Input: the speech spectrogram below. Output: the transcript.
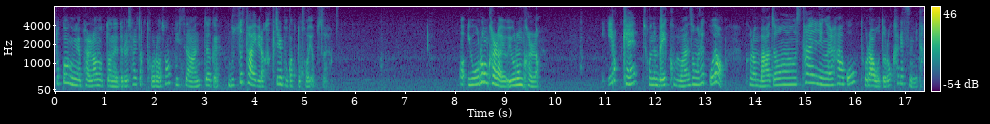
뚜껑 위에 발라놓던 애들을 살짝 덜어서 입술 안쪽에 무스 타입이라 각질 부각도 거의 없어요. 어, 요런 컬러예요. 요런 컬러. 이렇게 저는 메이크업을 완성을 했고요. 그럼 마저 스타일링을 하고 돌아오도록 하겠습니다.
